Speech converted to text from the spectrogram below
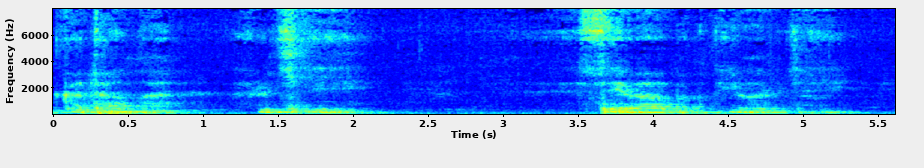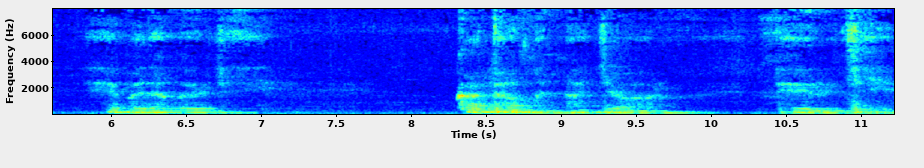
કથામાં રુચિ સેવા ભક્તિમાં રુચિ એ બધામાં રુચિ કથામાં ના જવાનું તે રુચિ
